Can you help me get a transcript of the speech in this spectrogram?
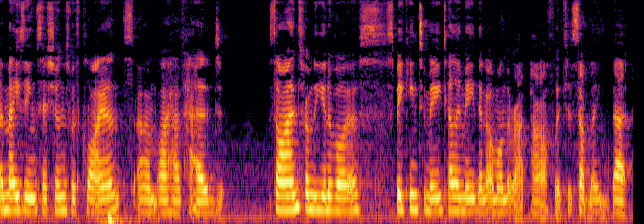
amazing sessions with clients. Um, I have had signs from the universe speaking to me, telling me that I'm on the right path, which is something that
